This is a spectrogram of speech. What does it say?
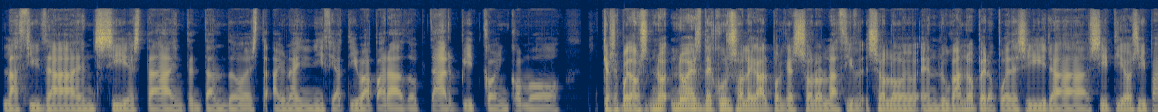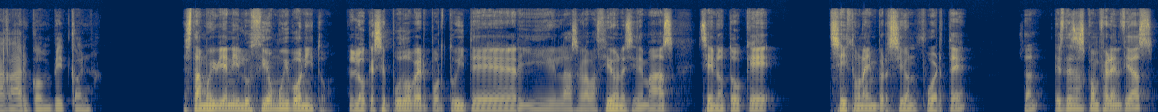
la ciudad en sí está intentando, hay una iniciativa para adoptar Bitcoin como que se pueda, no, no es de curso legal porque es solo, en Lugano, pero puedes ir a sitios y pagar con Bitcoin. Está muy bien y lució muy bonito. Lo que se pudo ver por Twitter y las grabaciones y demás, se notó que se hizo una inversión fuerte. es de esas conferencias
